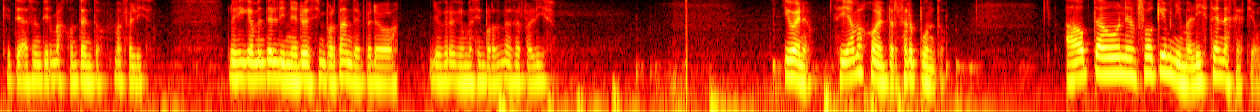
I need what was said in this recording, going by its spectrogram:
que te va a sentir más contento, más feliz. Lógicamente el dinero es importante, pero yo creo que es más importante ser feliz. Y bueno, sigamos con el tercer punto. Adopta un enfoque minimalista en la gestión.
